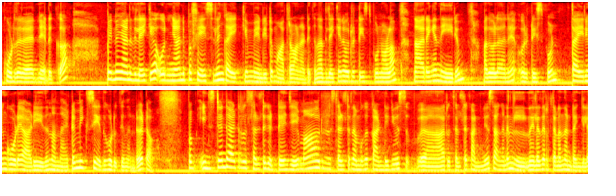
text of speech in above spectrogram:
കൂടുതൽ തന്നെ എടുക്കുക. പിന്നെ ഞാനിതിലേക്ക് ഒരു ഞാനിപ്പോൾ ഫേസിലും കൈക്കും വേണ്ടിയിട്ട് മാത്രമാണ് എടുക്കുന്നത്. അതിലേക്ക് ഞാൻ ഒരു ടീസ്പൂണോളം നാരങ്ങ നീരും അതുപോലെ തന്നെ ഒരു ടീസ്പൂൺ തൈരും കൂടെ ആഡ് ചെയ്ത് നന്നായിട്ട് മിക്സ് ചെയ്ത് കൊടുക്കുന്നുണ്ട് കേട്ടോ. അപ്പം ഇൻസ്റ്റന്റ് ആയിട്ട് റിസൾട്ട് കിട്ടുകയും ചെയ്യും. ആ ഒരു റിസൾട്ട് നമുക്ക് കണ്ടിന്യൂസ് ആ റിസൾട്ട് കണ്ടിന്യൂസ് അങ്ങനെ നിലനിർത്തണം എന്നുണ്ടെങ്കിൽ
